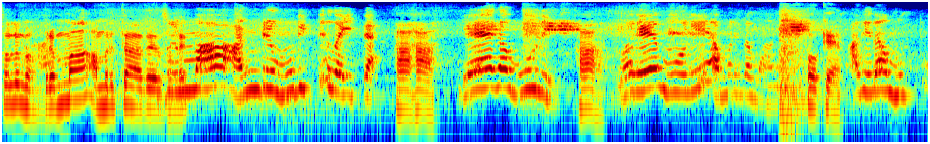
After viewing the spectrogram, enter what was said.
சொல்லுங்க. பிரம்மா அமிர்தம் அது பிரம்மா அன்று முடித்து வைத்த ஆஹா. ஏக மூலி. ஒரே மூலி அமிர்தமானது. ஓகே. அதுதான் முப்பு.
